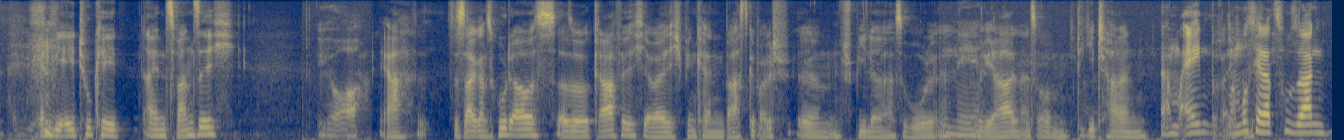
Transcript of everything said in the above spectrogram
NBA 2K21. Ja. Ja, das sah ganz gut aus, also grafisch, aber ich bin kein Basketballspieler, ähm, sowohl nee. im realen als auch im digitalen. Ähm, ey, man muss ja dazu sagen,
